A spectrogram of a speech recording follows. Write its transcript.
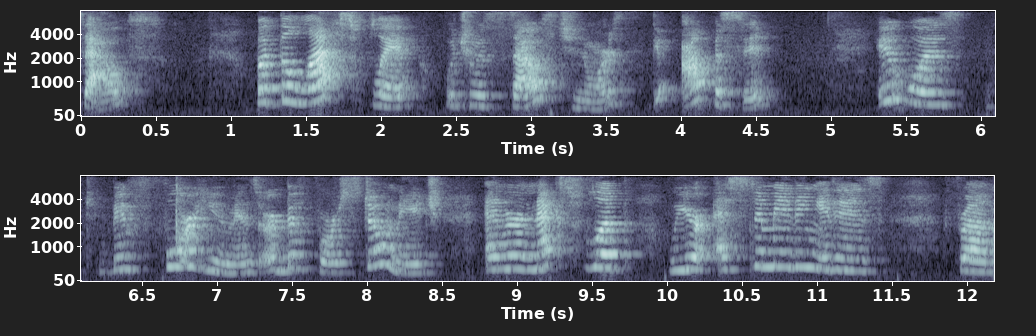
south but the last flip, which was south to north, the opposite, it was before humans or before Stone Age. And our next flip, we are estimating it is from,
